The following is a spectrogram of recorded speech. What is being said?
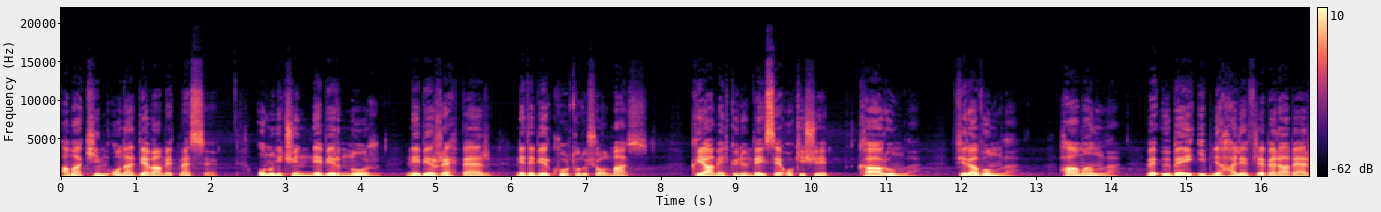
Ama kim ona devam etmezse, onun için ne bir nur, ne bir rehber, ne de bir kurtuluş olmaz. Kıyamet gününde ise o kişi Karun'la, Firavun'la, Haman'la ve Übey İbni Halef'le beraber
